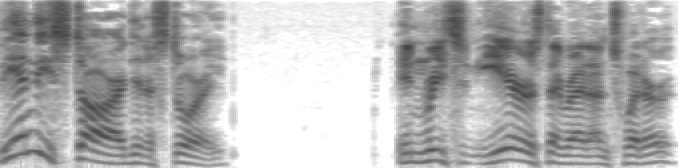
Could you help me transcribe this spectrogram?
The Indy Star did a story. In recent years, they write on Twitter,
